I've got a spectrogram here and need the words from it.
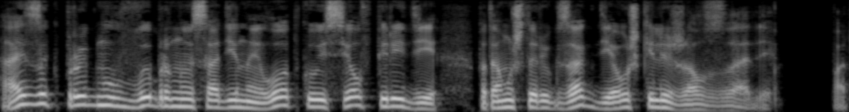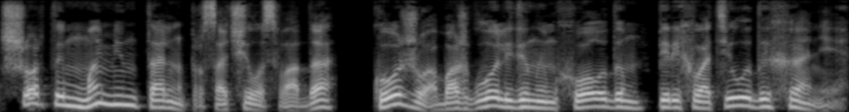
Айзек прыгнул в выбранную с Одиной лодку и сел впереди, потому что рюкзак девушки лежал сзади. Под шорты моментально просочилась вода, Кожу обожгло ледяным холодом, перехватило дыхание.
